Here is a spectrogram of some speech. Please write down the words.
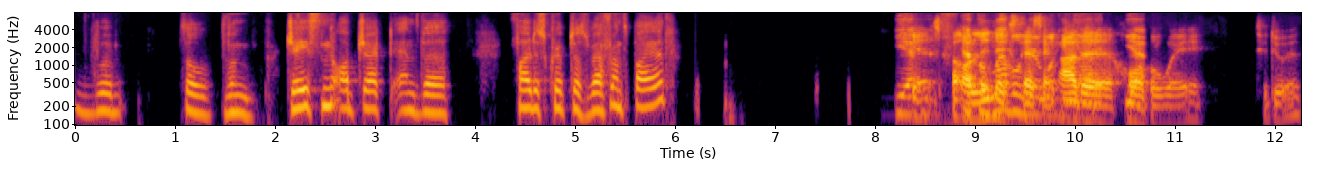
the so the JSON object and the file descriptors referenced by it. Yeah, Yes, but at on the Linux, level you're there's looking at another it, yeah. horrible way to do it.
